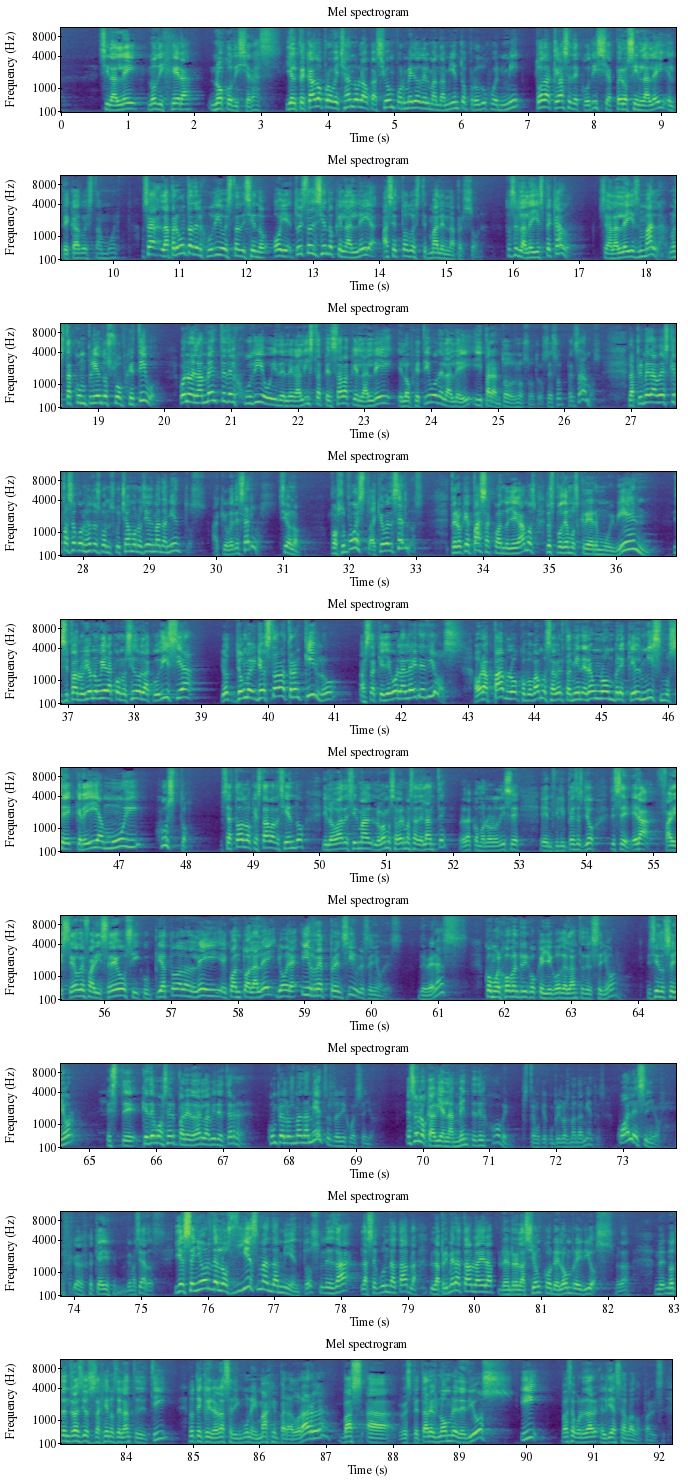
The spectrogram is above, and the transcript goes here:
si la ley no dijera, no codiciarás. Y el pecado aprovechando la ocasión por medio del mandamiento produjo en mí toda clase de codicia, pero sin la ley el pecado está muerto. O sea, la pregunta del judío está diciendo, oye, tú estás diciendo que la ley hace todo este mal en la persona. Entonces la ley es pecado. O sea, la ley es mala, no está cumpliendo su objetivo. Bueno, en la mente del judío y del legalista pensaba que la ley, el objetivo de la ley, y para todos nosotros, eso pensamos. La primera vez, ¿qué pasó con nosotros cuando escuchamos los diez mandamientos? Hay que obedecerlos, ¿sí o no? Por supuesto, hay que obedecerlos. Pero ¿qué pasa? Cuando llegamos, los podemos creer muy bien. Dice Pablo, yo no hubiera conocido la codicia, yo, yo, yo estaba tranquilo hasta que llegó la ley de Dios. Ahora Pablo, como vamos a ver también, era un hombre que él mismo se creía muy justo. O sea, todo lo que estaba diciendo, y lo va a decir más, lo vamos a ver más adelante, ¿verdad? Como lo, lo dice en Filipenses, yo, dice, era fariseo de fariseos y cumplía toda la ley. En cuanto a la ley, yo era irreprensible, señores. ¿De veras? Como el joven rico que llegó delante del Señor, diciendo, Señor, este, ¿qué debo hacer para heredar la vida eterna? Cumple los mandamientos, le dijo el Señor. Eso es lo que había en la mente del joven. Pues tengo que cumplir los mandamientos. ¿Cuáles, Señor? Porque hay demasiados. Y el Señor de los diez mandamientos les da la segunda tabla. La primera tabla era en relación con el hombre y Dios, ¿verdad? No tendrás dioses ajenos delante de ti, no te inclinarás a ninguna imagen para adorarla, vas a respetar el nombre de Dios y Vas a guardar el día sábado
